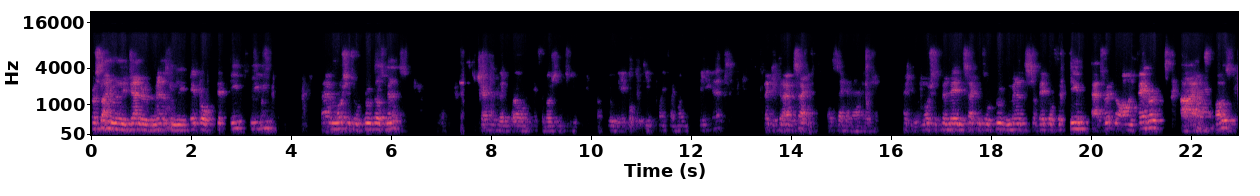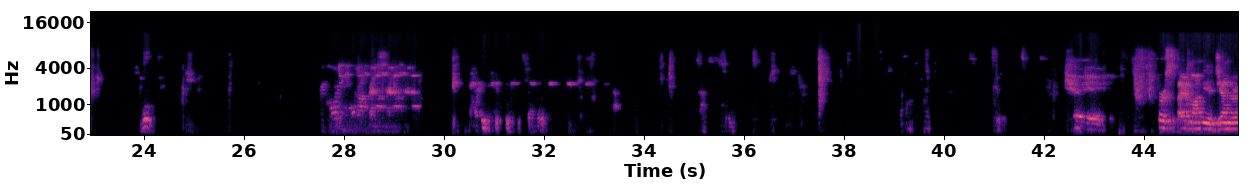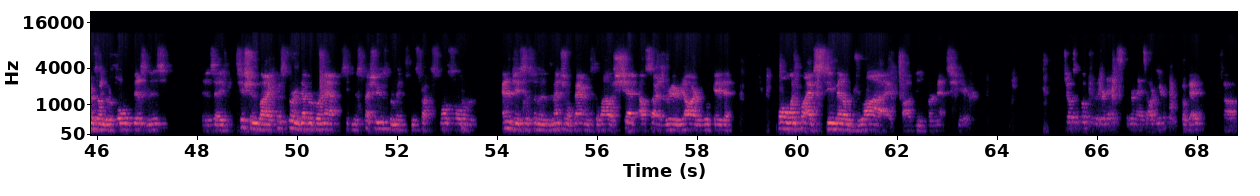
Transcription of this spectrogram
First item on the agenda is the minutes from the April fifteenth meeting. I have a motion to approve those minutes. Chairman Goodwill makes the motion to approve the April fifteenth, twenty twenty-one meeting minutes. Thank you. Can I have a second? I second that motion. Thank you. The Motion's been made and second to approve the minutes of April fifteenth as written. All in favor? Aye. Opposed? Moved. Recording in progress. Okay. First item on the agenda is under old business. It is a petition by Christopher and Deborah Burnett seeking a special use permit to construct a small solar energy system and dimensional variance to allow a shed outside the rear yard located at four one five Sea Meadow Drive of the Burnett's here. Joseph Book for the Burnett's, the Burnett's are here. Okay? Uh,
